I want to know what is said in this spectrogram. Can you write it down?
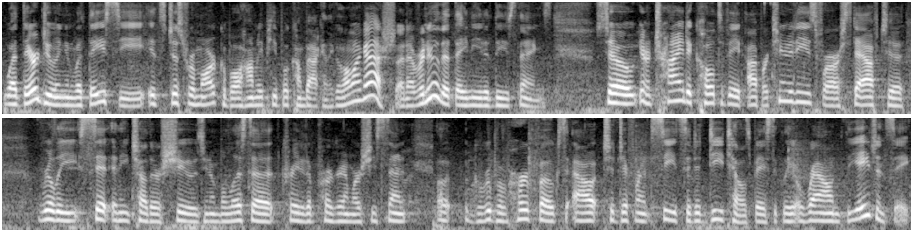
what they're doing and what they see, it's just remarkable how many people come back and they go, oh my gosh, I never knew that they needed these things. So, you know, trying to cultivate opportunities for our staff to really sit in each other's shoes. You know, Melissa created a program where she sent a, a, group of her folks out to different seats that did details basically around the agency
